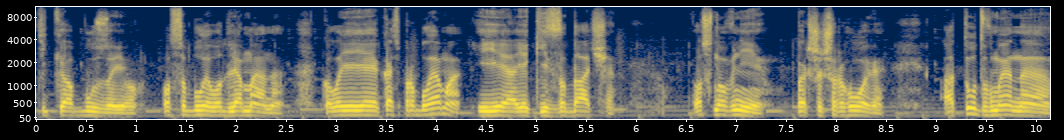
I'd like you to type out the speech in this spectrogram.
тільки абузою, особливо для мене. Коли є якась проблема і є якісь задачі, основні, першочергові. А тут в мене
